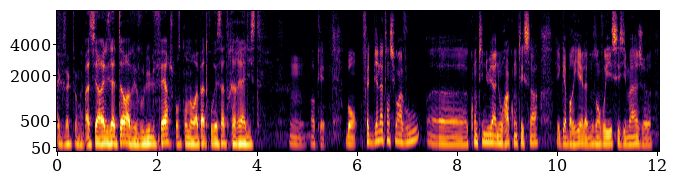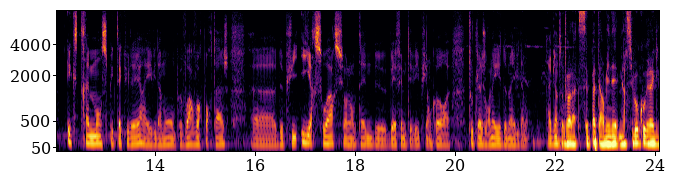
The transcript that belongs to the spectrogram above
Exactement. Bah, si un réalisateur avait voulu le faire, je pense qu'on n'aurait pas trouvé ça très réaliste. Hmm, ok. Bon, faites bien attention à vous. Euh, continuez à nous raconter ça. Et Gabriel à nous envoyer ces images euh, extrêmement spectaculaires. Et évidemment, on peut voir vos reportages euh, depuis hier soir sur l'antenne de BFM TV. Puis encore toute la journée et demain, évidemment. À bientôt. Voilà, c'est pas terminé. Merci beaucoup, Greg.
